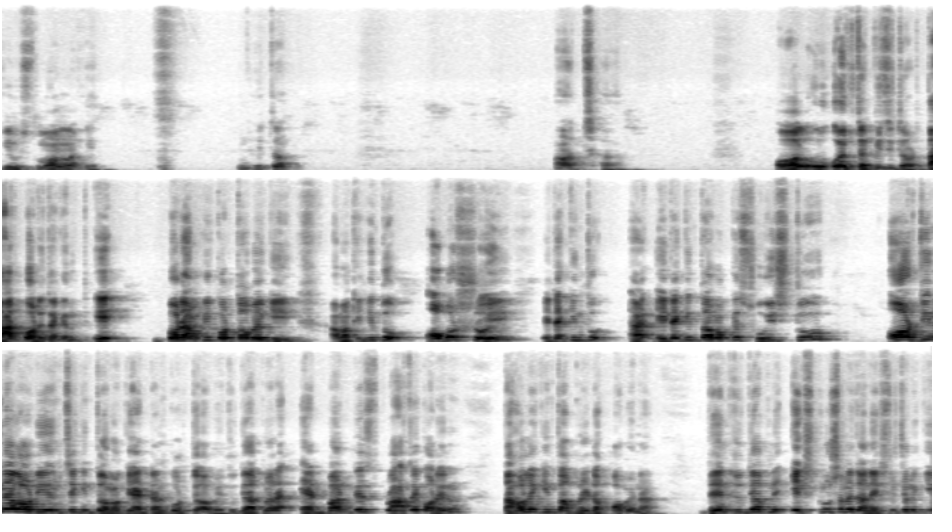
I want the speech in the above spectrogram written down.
কি স্মল নাকি? দেখি তো আচ্ছা অল ওয়েবসাইট ভিজিটর তারপরে দেখেন, এ পরে আমাকে করতে হবে কি? আমাকে কিন্তু অবশ্যই এটা কিন্তু এটা কিন্তু আমাকে সুইচ টু অরিজিনাল অডিয়েন্সে কিন্তু আমাকে অ্যাড ডান করতে হবে। যদি আপনারা অ্যাডভান্টেজ প্লাসে করেন, তাহলে কিন্তু আপনার এটা হবে না। দেন যদি আপনি এক্সক্লুশনে যান এক্সক্লুশনে কি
